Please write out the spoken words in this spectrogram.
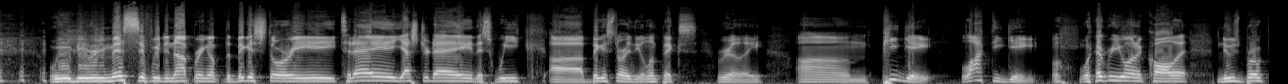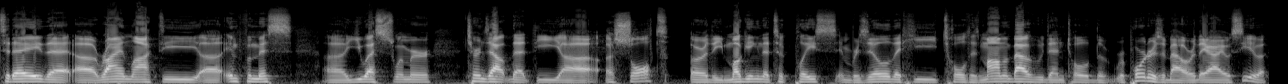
we would be remiss if we did not bring up the biggest story today, yesterday, this week. Uh, biggest story of the Olympics, really. Um, P-Gate, Lochte-Gate, whatever you want to call it. News broke today that uh, Ryan Lochte, uh, infamous U.S. Uh, swimmer, turns out that the uh, assault or the mugging that took place in Brazil that he told his mom about, who then told the reporters about or the IOC about.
